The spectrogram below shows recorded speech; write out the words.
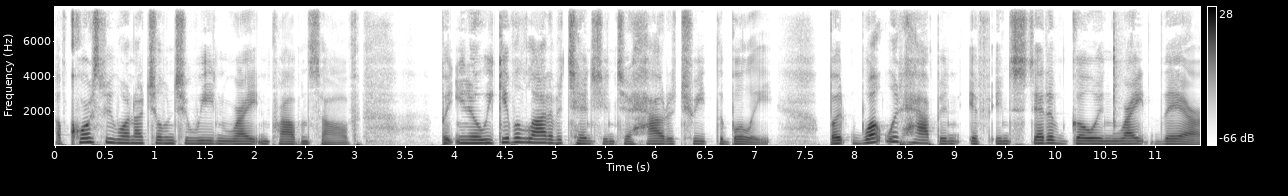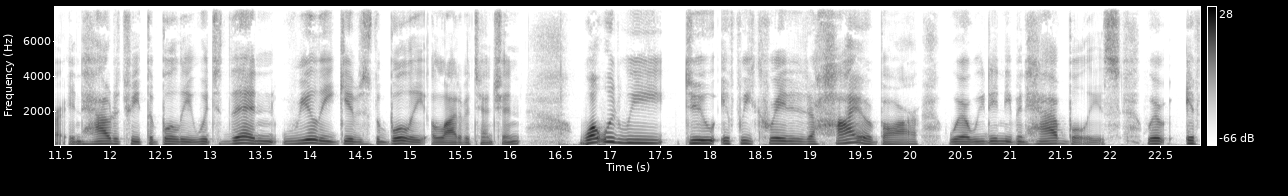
Of course, we want our children to read and write and problem solve. But you know, we give a lot of attention to how to treat the bully. But what would happen if instead of going right there in how to treat the bully, which then really gives the bully a lot of attention, what would we do if we created a higher bar where we didn't even have bullies? Where if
